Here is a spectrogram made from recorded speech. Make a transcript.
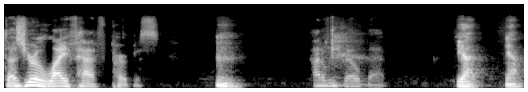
does your life have purpose? Mm. How do we build that? Yeah, yeah.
